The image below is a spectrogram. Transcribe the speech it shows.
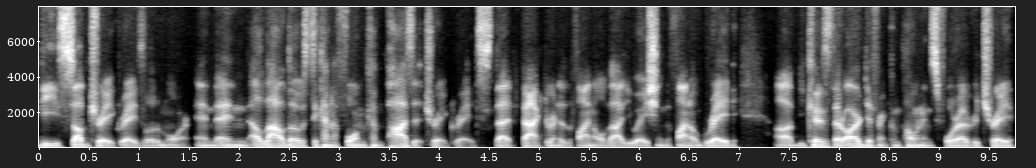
the sub trait grades a little more and and allow those to kind of form composite trait grades that factor into the final evaluation, the final grade, uh, because there are different components for every trait.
